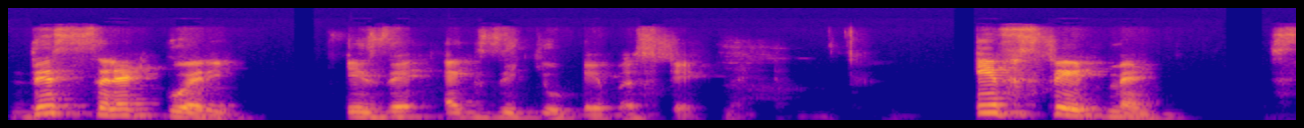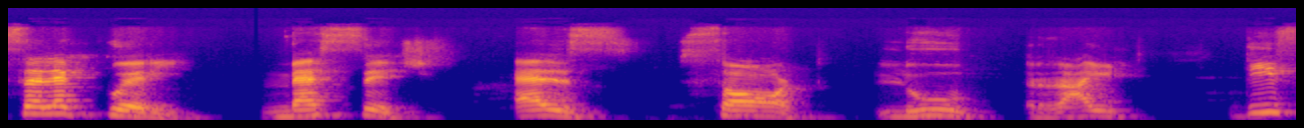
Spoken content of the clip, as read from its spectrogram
This select query is a executable statement. If statement, select query, message, else, sort, loop, write, these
